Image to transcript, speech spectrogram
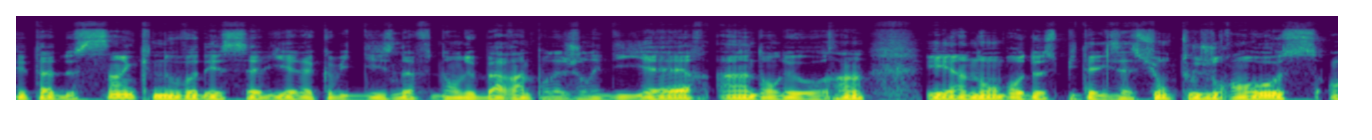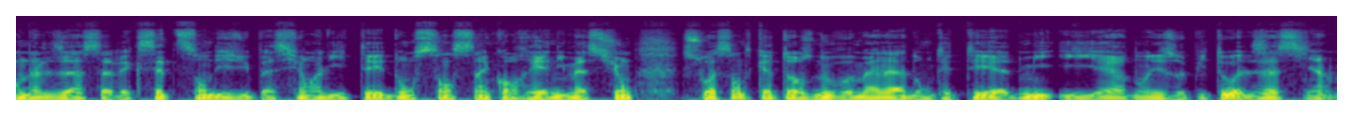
état de 5 nouveaux décès liés à la Covid-19 dans le Bas-Rhin pour la journée d'hier, un dans le Haut-Rhin et un nombre d'hospitalisations toujours en hausse en Alsace avec 718 patients alités dont 105 5 en réanimation. 74 nouveaux malades ont été admis hier dans les hôpitaux alsaciens.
